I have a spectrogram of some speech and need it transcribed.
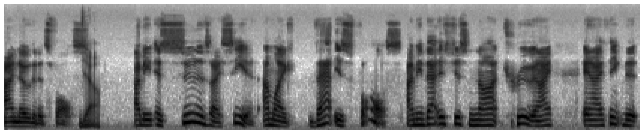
I know that it's false. Yeah. I mean, as soon as I see it, I'm like, that is false. I mean, that is just not true. And I and I think that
